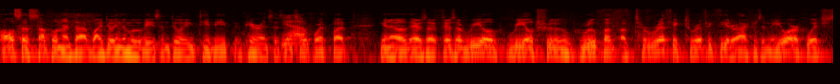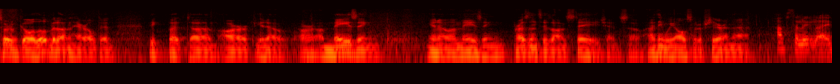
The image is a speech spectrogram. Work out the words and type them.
also supplement that by doing the movies and doing TV appearances and so forth. But you know, there's a there's a real, real, true group of, of terrific, terrific theater actors in New York, which sort of go a little bit unheralded, but um, are you know are amazing, you know, amazing presences on stage, and so I think we all sort of share in that. Absolutely.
